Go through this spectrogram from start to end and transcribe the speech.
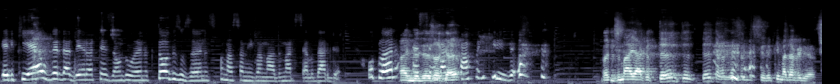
ele que é o verdadeiro artesão do ano, todos os anos, o nosso amigo amado Marcelo Dargan. O plano Ai, é ser um bate-papo incrível. Vou desmaiar com tanta seda, que maravilhoso.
